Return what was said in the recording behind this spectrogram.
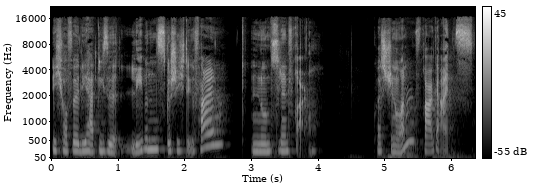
Ich hoffe, dir hat diese Lebensgeschichte gefallen. Nun zu den Fragen. Question 1, Frage 1.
